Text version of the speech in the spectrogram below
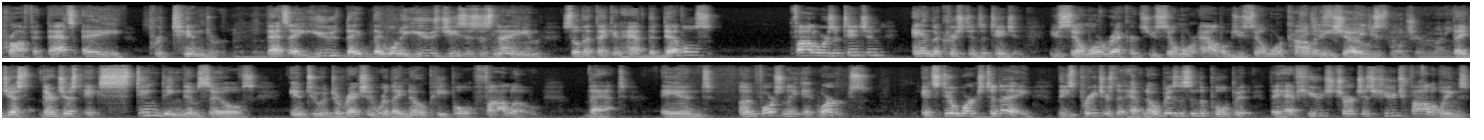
prophet. That's a pretender. Mm-hmm. That's a use they, they want to use Jesus' name so that they can have the devil's followers' attention and the Christians' attention. You sell more records, you sell more albums, you sell more comedy they just, shows. They just want your money. They just they're just extending themselves into a direction where they know people follow that. And unfortunately it works. It still works today. These preachers that have no business in the pulpit, they have huge churches, huge followings,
